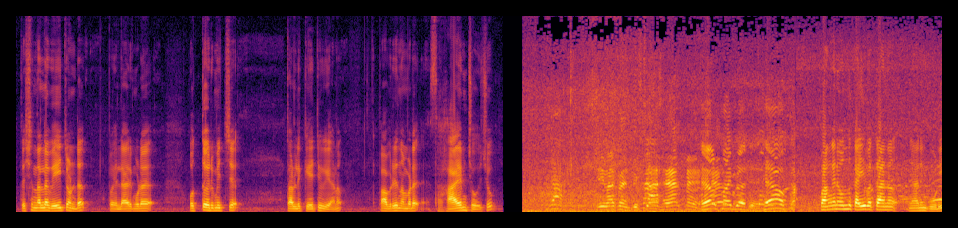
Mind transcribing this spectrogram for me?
അത്യാവശ്യം നല്ല വെയിറ്റ് ഉണ്ട്. അപ്പോൾ എല്ലാവരും കൂടെ ഒത്തൊരുമിച്ച് തള്ളി കയറ്റുകയാണ് അപ്പോൾ അവർ നമ്മുടെ സഹായം ചോദിച്ചു. അപ്പൊ. അപ്പം അങ്ങനെ ഒന്ന് കൈവെക്കാൻ ഞാനും കൂടി.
